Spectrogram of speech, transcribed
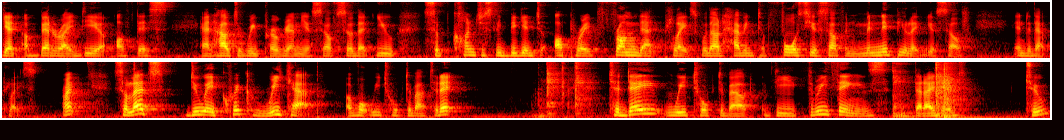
get a better idea of this and how to reprogram yourself so that you subconsciously begin to operate from that place without having to force yourself and manipulate yourself into that place, right? So let's do a quick recap of what we talked about today. Today, we talked about the three things that I did to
